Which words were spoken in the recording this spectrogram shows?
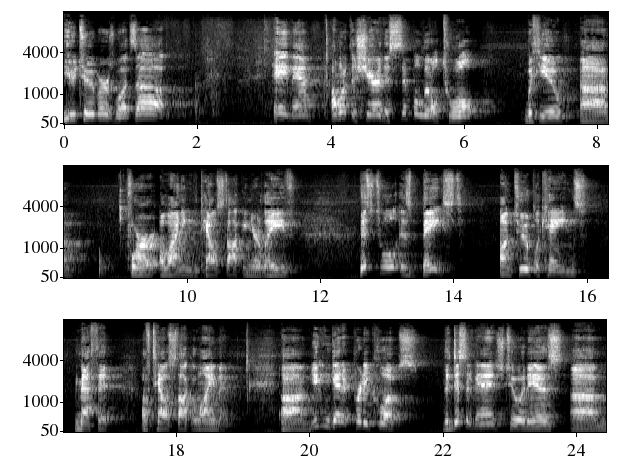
YouTubers, what's up? Hey man, I wanted to share this simple little tool with you um, for aligning the tailstock in your lathe. This tool is based on Tubalcain's method of tailstock alignment. Um, you can get it pretty close. The disadvantage to it is um,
